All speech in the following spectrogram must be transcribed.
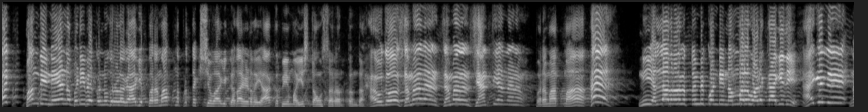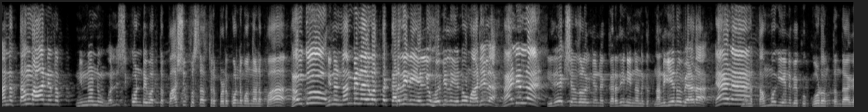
ಹತ್! ಬಂದಿ ನೇಣು ಬಡಿಬೇಕು ಅನ್ನೋದ್ರೊಳಗಾಗಿ ಪರಮಾತ್ಮ ಪ್ರತ್ಯಕ್ಷವಾಗಿ ಗದಾ ಹಿಡದ ಯಾಕ ಭೀಮ ಇಷ್ಟ ಅವಸರ ಅಂತಂದ? ಹೌದು ಸಮಾಧಾನ ಸಮಾಧಾನ ಶಾಂತಿ ಅಂದ ನಾವು. ಪರಮಾತ್ಮ ಹಾ! ನೀ ಎಲ್ಲಾದ್ರೊಳಗೆ ತುಂಬಿಕೊಂಡಿ ನಮ್ಮೊಳಗ ಒಡಕಾಗಿದಿ. ಆಗಿದಿ. ನನ್ನ ತಮ್ಮ ನಿನ್ನ ನಿನ್ನನ್ನು ಒಲಿಸಿಕೊಂಡು ಇವತ್ತ ಪಾಶುಪಶಾಸ್ತ್ರ ಪಡ್ಕೊಂಡು ಬಂದಾನಪ್ಪ. ಹೌದು. ನಿನ್ನ ನಂಬಿನ ಇವತ್ತ ಕರೆದಿನಿ ಎಲ್ಲಿ ಹೋಗಿಲ್ಲ ಏನೂ ಮಾಡಿಲ್ಲ. ಮಾಡಿಲ್ಲ. ಇದೇ ಕ್ಷಣದೊಳಗೆ ನಿನ್ನ ಕರೆದಿನಿ ನನಗ ನನಗೇನು ಬೇಡ. ಬೇಡ. ನನ್ನ ತಮ್ಮಗೆ ಏನು ಬೇಕು ಕೊಡು ಅಂತಂದಾಗ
